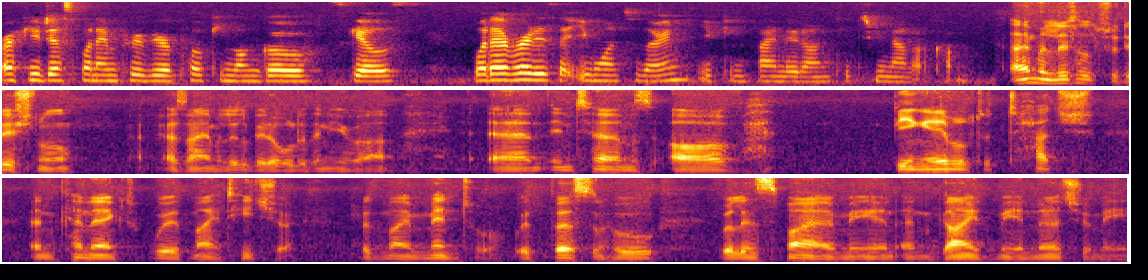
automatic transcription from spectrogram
or if you just want to improve your Pokemon Go skills, whatever it is that you want to learn, you can find it on teachmenow.com. I'm a little traditional, as I am a little bit older than you are, um, in terms of being able to touch and connect with my teacher, with my mentor, with person who will inspire me and, and guide me and nurture me.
